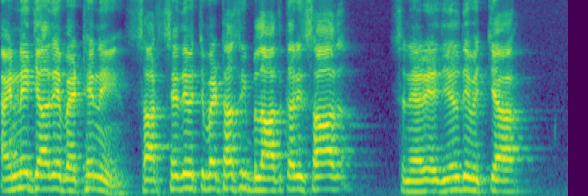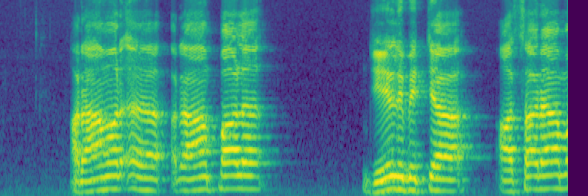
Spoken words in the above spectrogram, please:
ਇੰਨੇ ਜ਼ਿਆਦੇ ਬੈਠੇ ਨੇ। ਸਰਸੇ ਦੇ ਵਿੱਚ ਬੈਠਾ ਸੀ ਬਲਾਤਕਾਰੀ ਸਾਧ ਸਨੈਰੇ ਜੇਲ੍ਹ ਦੇ ਵਿੱਚ ਆ। ਰਾਮ ਰਾਮਪਾਲ ਜੇਲ੍ਹ ਦੇ ਵਿੱਚ ਆ ਆਸਾਰਾਮ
